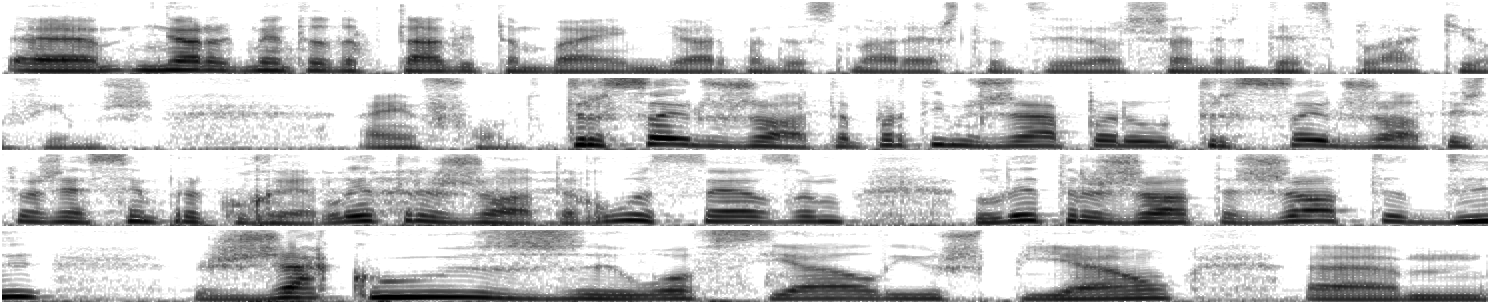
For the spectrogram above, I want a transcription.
Ah, melhor argumento adaptado e também melhor banda sonora, esta de Alexandre Desplat, que ouvimos em fundo. Terceiro J, partimos já para o terceiro J. Isto hoje é sempre a correr. Letra J, Rua Sésamo, letra J, J de Jacuzzi, o oficial e o espião. Ahm,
